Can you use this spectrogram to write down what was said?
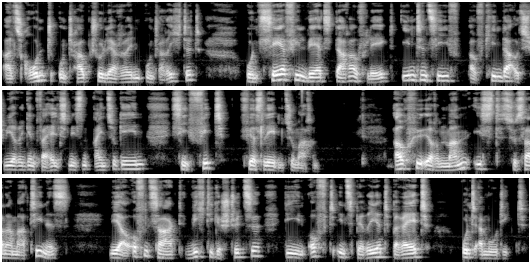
als Grund- und Hauptschullehrerin unterrichtet und sehr viel Wert darauf legt, intensiv auf Kinder aus schwierigen Verhältnissen einzugehen, sie fit fürs Leben zu machen. Auch für ihren Mann ist Susanna Martinez wie er offen sagt, wichtige Stütze, die ihn oft inspiriert, berät und ermutigt.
